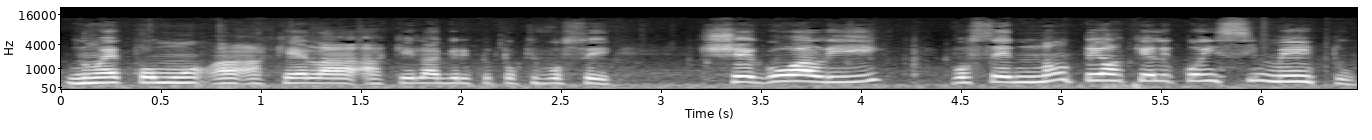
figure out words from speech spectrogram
Não é como aquela, aquele agricultor que você chegou ali, você não tem aquele conhecimento,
